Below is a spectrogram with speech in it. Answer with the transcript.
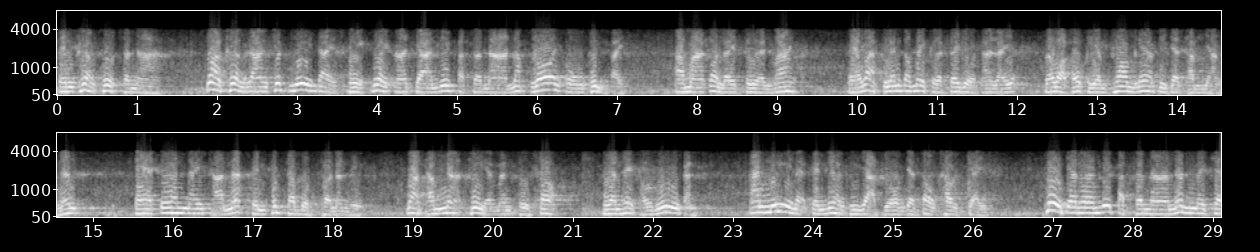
เป็นเครื่องโฆษณาว่าเครื่องรางชุดนี้ได้เสกด้วยอาจารย์วิปัสสนานับร้อยองค์ขึ้นไป อามาก็เลยเตือนไว้แต่ว่าเตือนก็ไม่เกิดประโยชน์อะไร เพราะว่าเขาเตรียมพร้อมแล้วที่จะทำอย่างนั้น แต่เตือนในฐานะเป็นพุทธบุตรเท่านั้นเองว่าทำหน้าที่มันถูกต้องเตือนให้เขารู้กัน อันนี้แหละเป็นเรื่องที่ญาติโยมจะต้องเข้าใจ ผู้เจริญวิปัสสนานั้นไม่ใช่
